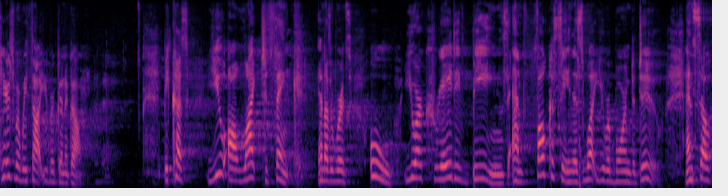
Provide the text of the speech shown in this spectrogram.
Here's where we thought you were going to go because you all like to think in other words oh you are creative beings and focusing is what you were born to do. And so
